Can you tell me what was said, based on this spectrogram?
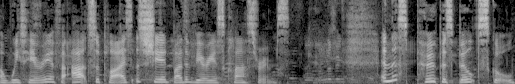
A wet area for art supplies is shared by the various classrooms. In this purpose built school,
